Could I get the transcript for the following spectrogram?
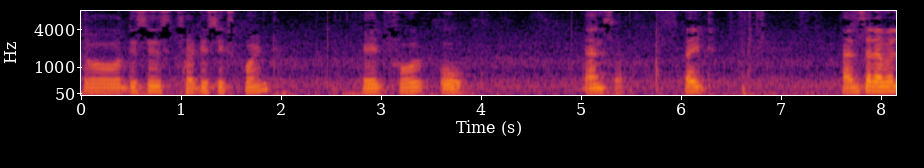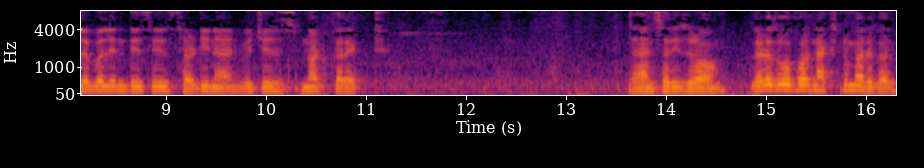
so this is 36.840 answer. Right. Answer available in this is 39 which is not correct. The answer is wrong. Let us go for next numerical.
